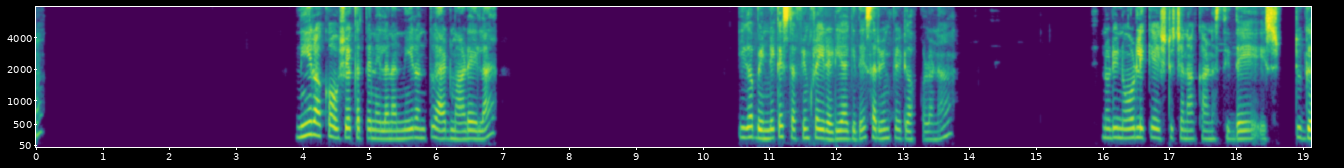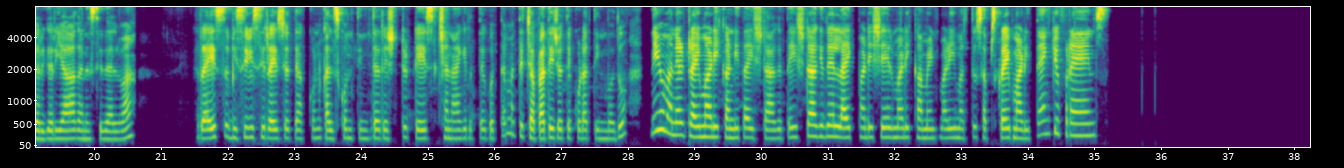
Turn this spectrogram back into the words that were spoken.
ನೀರು ಹಾಕೋ ಅವಶ್ಯಕತೆನೇ ಇಲ್ಲ. ನಾನು ನೀರಂತೂ ಆ್ಯಡ್ ಮಾಡೇ ಇಲ್ಲ. ಈಗ ಬೆಂಡೆಕಾಯಿ ಸ್ಟಫಿಂಗ್ ಫ್ರೈ ರೆಡಿಯಾಗಿದೆ. ಸರ್ವಿಂಗ್ ಪ್ಲೇಟ್ಗೆ ಹಾಕ್ಕೊಳ್ಳೋಣ ನೋಡಿ, ನೋಡಲಿಕ್ಕೆ ಎಷ್ಟು ಚೆನ್ನಾಗಿ ಕಾಣಿಸ್ತಿದೆ. ಎಷ್ಟು ಗರಿಗರಿಯಾಗಿ ಅನ್ನಿಸ್ತಿದೆ ಅಲ್ವಾ? ರೈಸ್ ಬಿಸಿ ಬಿಸಿ ರೈಸ್ ಜೊತೆ ಹಾಕ್ಕೊಂಡು ಕಲ್ಸ್ಕೊಂಡು ತಿಂತಾರೆ ಎಷ್ಟು ಟೇಸ್ಟ್ ಚೆನ್ನಾಗಿರುತ್ತೆ ಗೊತ್ತಾ? ಮತ್ತು ಚಪಾತಿ ಜೊತೆ ಕೂಡ ತಿನ್ಬೋದು. ನೀವು ಮನೇಲಿ ಟ್ರೈ ಮಾಡಿ ಖಂಡಿತ ಇಷ್ಟ ಆಗುತ್ತೆ. ಇಷ್ಟ ಆಗಿದ್ರೆ ಲೈಕ್ ಮಾಡಿ ಶೇರ್ ಮಾಡಿ ಕಮೆಂಟ್ ಮಾಡಿ ಮತ್ತು ಸಬ್ಸ್ಕ್ರೈಬ್ ಮಾಡಿ. Thank you friends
